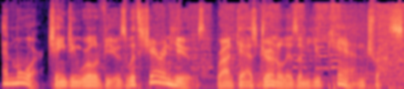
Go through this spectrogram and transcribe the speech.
and more. Changing Worldviews with Sharon Hughes. Broadcast journalism you can trust.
